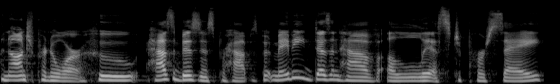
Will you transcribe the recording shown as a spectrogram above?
an entrepreneur who has a business perhaps, but maybe doesn't have a list per se,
